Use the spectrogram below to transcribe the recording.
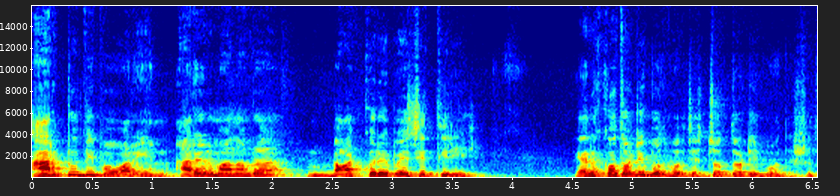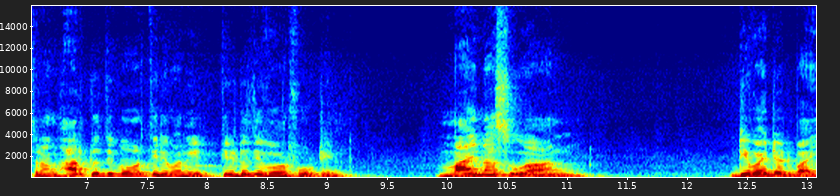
R to the power N R এর মান আমরা বাক করে পেয়েছি থ্রি এখানে কতটি পদ বলছে? চোদ্দোটি পদ। সুতরাং R to the power three মানে three to the power fourteen minus one divided by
